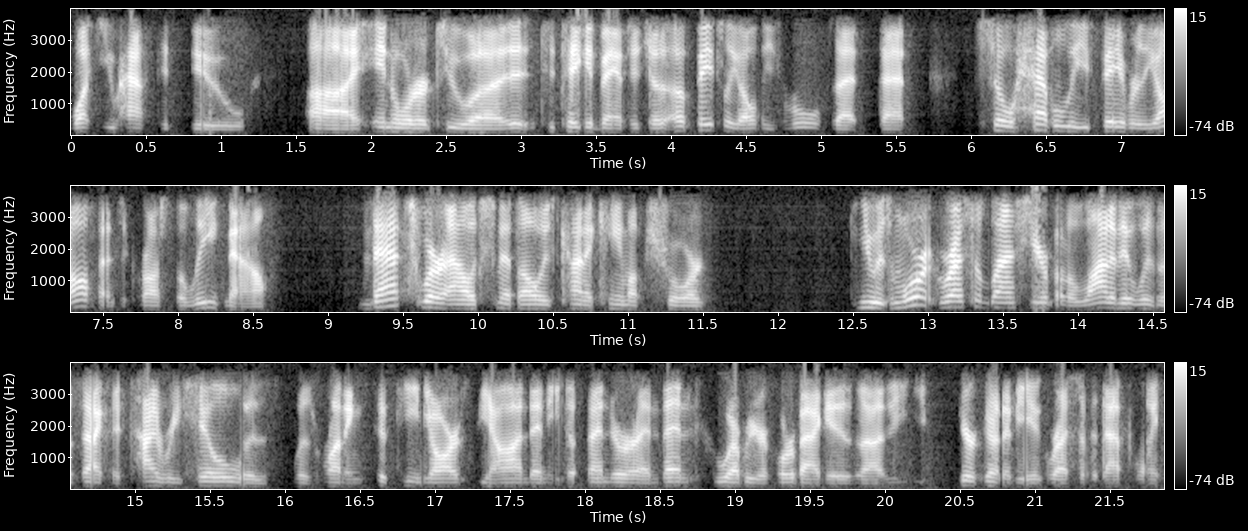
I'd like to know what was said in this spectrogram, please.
what you have to do uh, in order to uh, to take advantage of basically all these rules that that so heavily favor the offense across the league now. That's where Alex Smith always kind of came up short. He was more aggressive last year, but a lot of it was the fact that Tyreek Hill was was running 15 yards beyond any defender, and then whoever your quarterback is, uh, you're going to be aggressive at that point.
